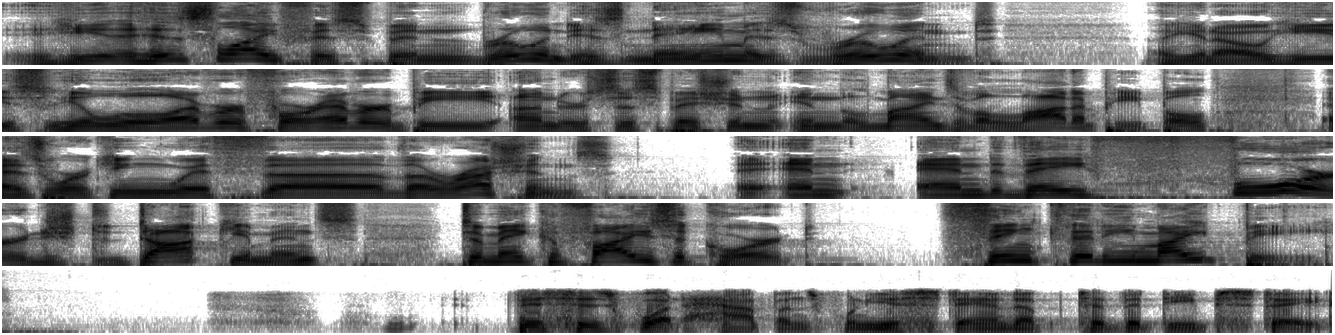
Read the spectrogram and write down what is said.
he his life has been ruined. His name is ruined. Uh, You know, he's he will ever forever be under suspicion in the minds of a lot of people as working with uh, the Russians, and and they forged documents to make a FISA court think that he might be. This is what happens when you stand up to the deep state.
